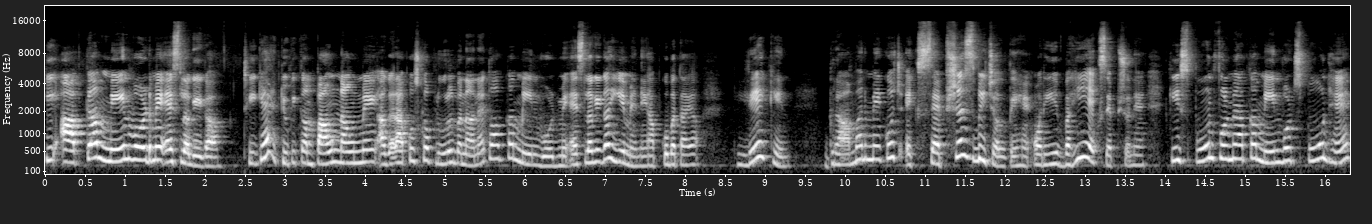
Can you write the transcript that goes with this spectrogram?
कि आपका मेन वर्ड में एस लगेगा, ठीक है? क्योंकि कंपाउंड नाउन में अगर आपको उसका प्लूरल बनाना है तो आपका मेन वर्ड में एस लगेगा, ये मैंने आपको बताया। लेकिन ग्रामर में कुछ एक्सेप्शंस भी चलते हैं, और ये वही एक्सेप्शन है कि स्पून फुल में आपका मेन वर्ड स्पून है,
